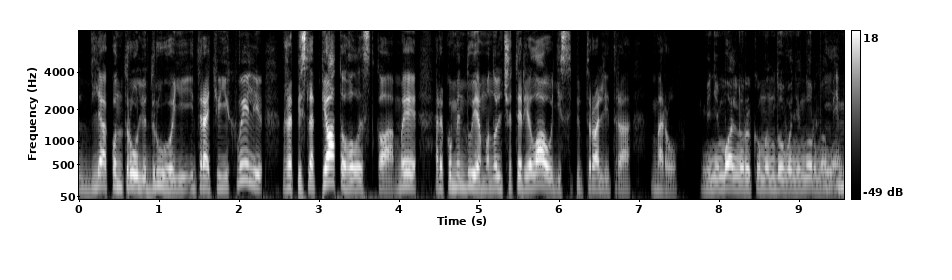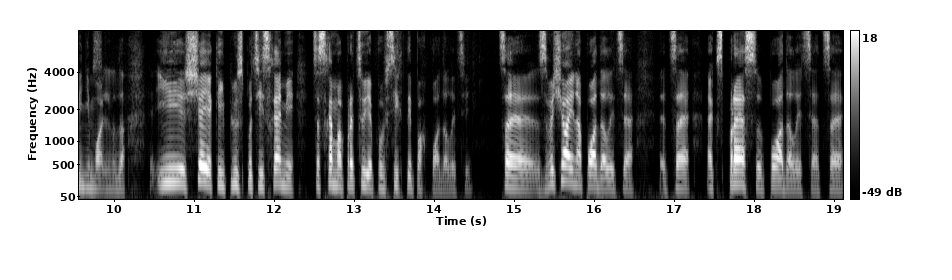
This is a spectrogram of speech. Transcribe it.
для контролю другої і третьої хвилі, вже після п'ятого листка, ми рекомендуємо 0,4 лаудіс і 1,5 літра меро. Мінімально рекомендовані норми. Лаудіс. Мінімально, да. І ще який плюс по цій схемі: ця схема працює по всіх типах падалиці. Це звичайна падалиця, це експрес падалиця, це,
